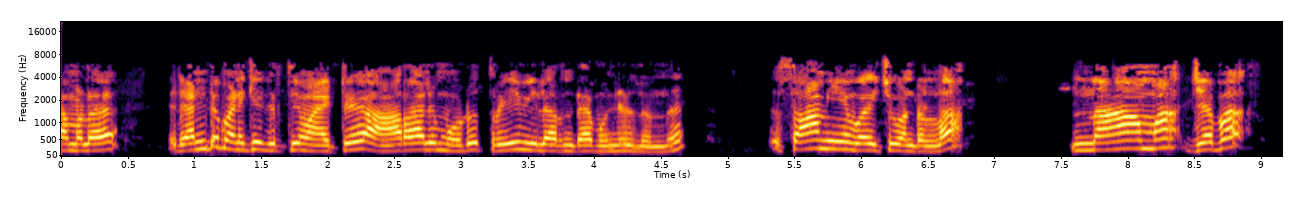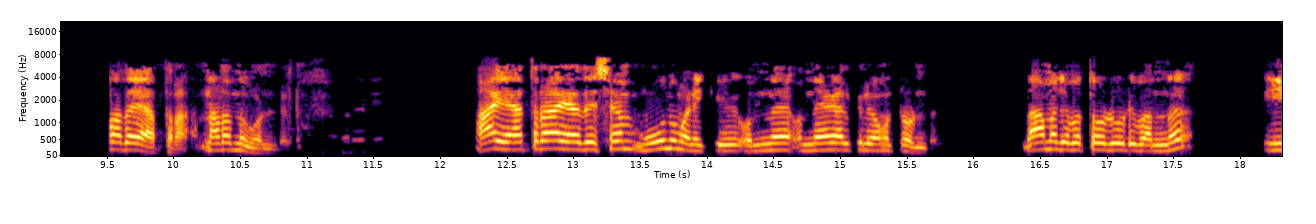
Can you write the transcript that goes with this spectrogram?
നമ്മൾ രണ്ടു മണിക്ക് കൃത്യമായിട്ട് ആറാലുമൂട് ത്രീ വീലറിന്റെ മുന്നിൽ നിന്ന് സ്വാമിയെ വഹിച്ചുകൊണ്ടുള്ള നാമ ജപ പദയാത്ര നടന്നുകൊണ്ട്. ആ യാത്ര ഏകദേശം മൂന്ന് മണിക്ക് ഒന്ന് ഒന്നേകാൽ കിലോമീറ്റർ ഉണ്ട്. നാമജപത്തോടുകൂടി വന്ന് ഈ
